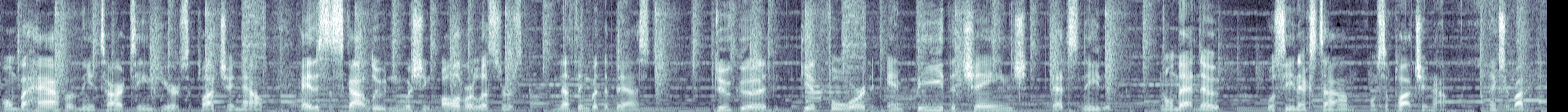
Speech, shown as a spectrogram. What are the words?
On behalf of the entire team here at Supply Chain Now, hey, this is Scott Luton wishing all of our listeners nothing but the best. Do good, give forward, and be the change that's needed. And on that note, We'll see you next time on Supply Chain Now. Thanks, everybody.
